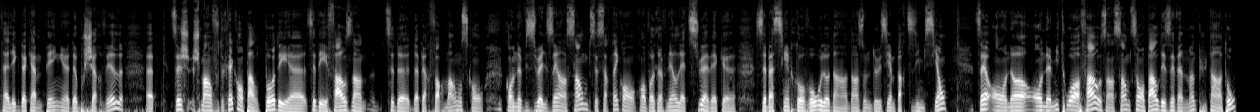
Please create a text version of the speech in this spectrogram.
ta ligue de camping euh, de Boucherville, euh, je, m'en voudrais qu'on parle pas des, des phases dans, de, de, performance qu'on a visualisées ensemble. C'est certain qu'on va revenir là-dessus avec Sébastien Provo là, dans, dans, une deuxième partie d'émission. On a, on a mis trois phases ensemble. on parle des événements depuis tantôt.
